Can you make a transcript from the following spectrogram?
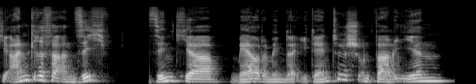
Die Angriffe an sich sind ja mehr oder minder identisch und variieren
